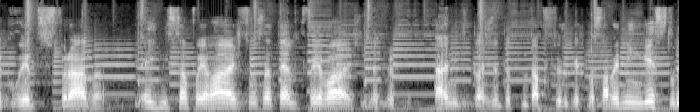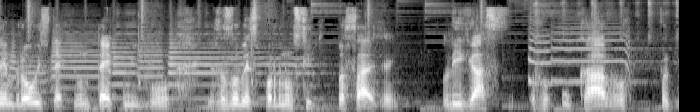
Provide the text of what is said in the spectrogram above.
a correr desesperada. A emissão foi abaixo, o satélite foi abaixo. Pânico, toda a gente a tentar perceber o que é que passava e ninguém se lembrou, isto é que um técnico resolvesse pôr num sítio de passagem, ligasse o cabo porque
